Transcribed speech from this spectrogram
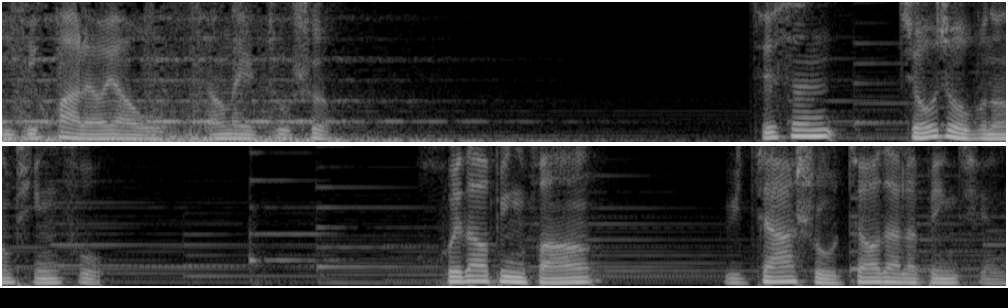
以及化疗药物腹腔内注射。杰森久久不能平复，回到病房，与家属交代了病情。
